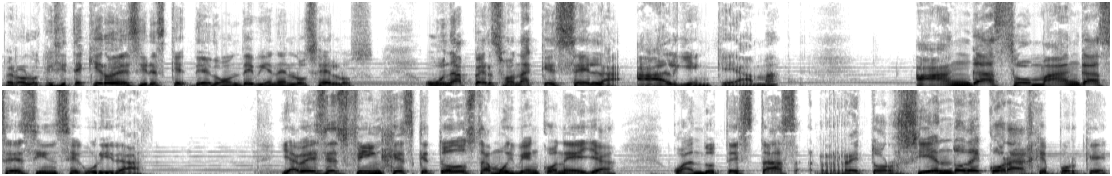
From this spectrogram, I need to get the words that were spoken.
Pero lo que sí te quiero decir es que de dónde vienen los celos. Una persona que cela a alguien que ama, angas o mangas es inseguridad. Y a veces finges que todo está muy bien con ella cuando te estás retorciendo de coraje porque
